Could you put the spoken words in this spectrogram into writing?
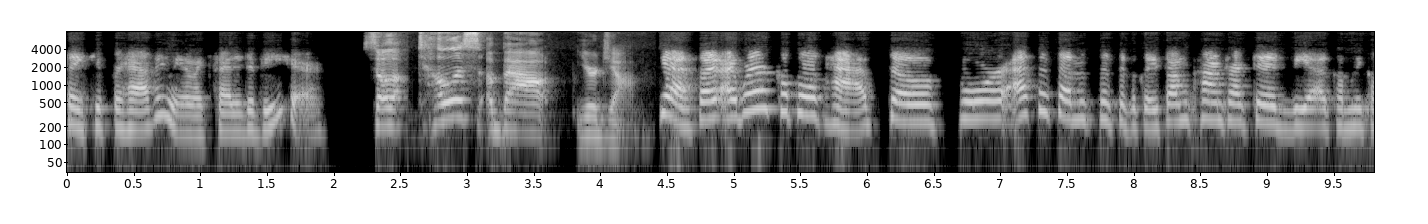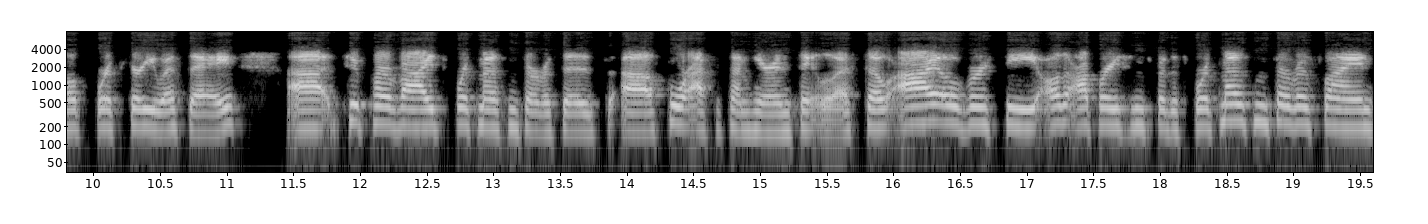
Thank you for having me. I'm excited to be here. So tell us about your job. Yeah, so I, I, wear a couple of hats. So for SSM specifically, so I'm contracted via a company called Sports Care USA uh, to provide sports medicine services uh, for SSM here in St. Louis. So I oversee all the operations for the sports medicine service line,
